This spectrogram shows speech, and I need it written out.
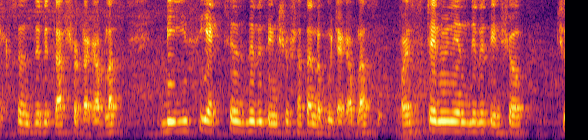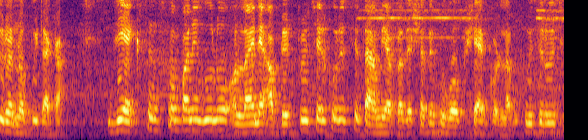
এক্সচেঞ্জ দেবে চারশো টাকা প্লাস বিইসি এক্সচেঞ্জ দেবে তিনশো সাতানব্বই টাকা প্লাস ওয়েস্টার্ন ইউনিয়ন দেবে তিনশো চুরানব্বই টাকা। যে এক্সচেঞ্জ কোম্পানিগুলো অনলাইনে আপডেট প্রচার করেছে, তা আমি আপনাদের সাথে হুবহু শেয়ার করলাম। কুইতে রয়েছে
